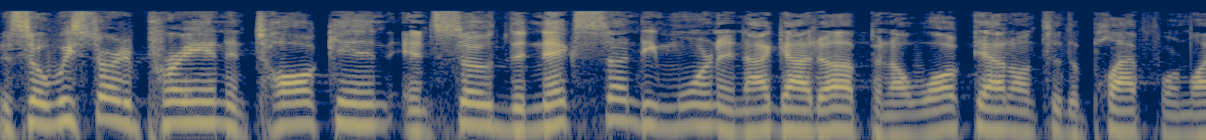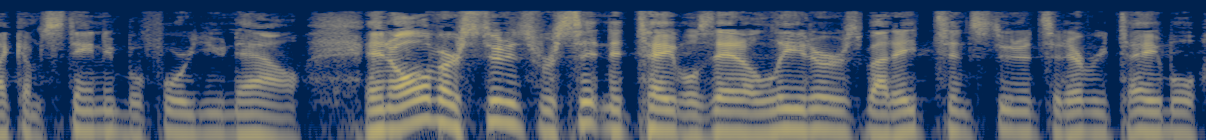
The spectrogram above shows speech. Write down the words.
And so we started praying and talking. And so the next Sunday morning, I got up and I walked out onto the platform like I'm standing before you now. And all of our students were sitting at tables. They had a leaders, about eight, ten students at every table,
